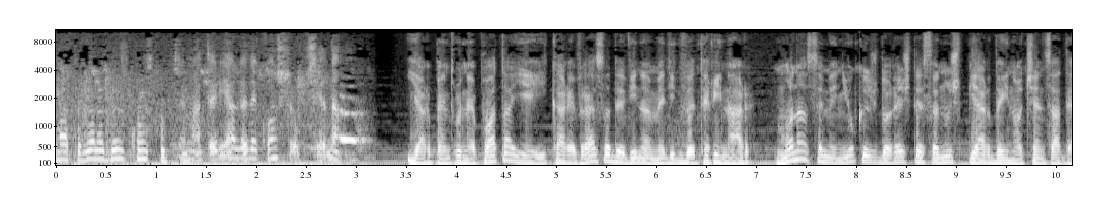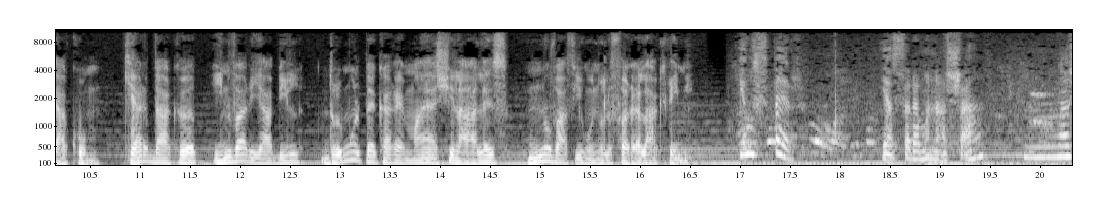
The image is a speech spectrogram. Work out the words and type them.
materiale de construcție. De materiale de construcție, da. Iar pentru nepoata ei, care vrea să devină medic veterinar, Mona Semeniuc își dorește să nu-și piardă inocența de acum, chiar dacă, invariabil, drumul pe care Maia și l-a ales nu va fi unul fără lacrimi. Eu sper ea să rămână așa. Mm, Aș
